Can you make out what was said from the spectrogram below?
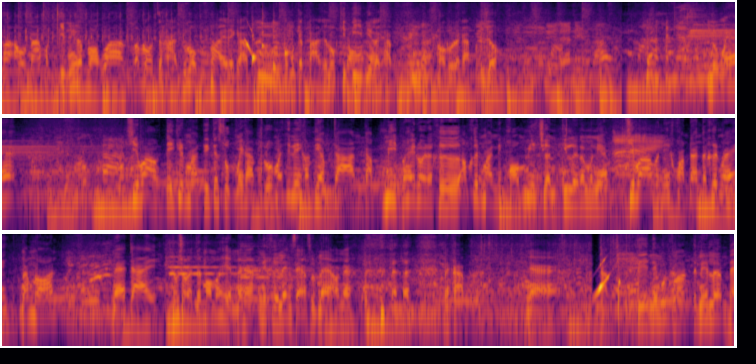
ถ้าเอาน้ำมากินนี่รับรองว่ารับรองจะหายทุกโรคทุกภัยเลยครับอืมพวกมึงจะตายจากโรคขี้ตีนนี่แหละครับอืมลองดูนะครับท่านผู้ชมนี่แล้วนี่นะนางหนุกไหมฮะลูก คิดว่าเอาตีขึ้นมาตีจะสุกไหมครับ รู้ไหมที่นี่เขาเตรียมจานกับมีดไว้ให้ด้วยนะคือ เอาขึ้นมานี่พร้อมมีดเฉือนกินเลยนะวันนี้ คิดว่าวันนี้ความดันจะขึ้นไหมน้ำร้อนแน่ใจท่านผู้ชมอาจจะมองไม่เห็นนะฮะอันนี้คือเร่งแสงสุดแล้วนะนะครับง่ตีนยมุดร้อนตอนนี้เริ่มแด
